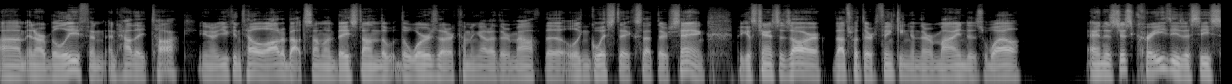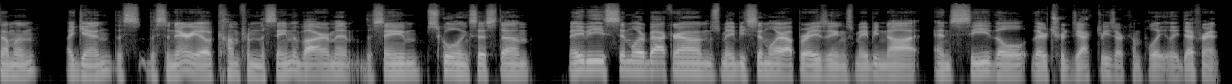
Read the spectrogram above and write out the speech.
um, in our belief and, and how they talk. You know, you can tell a lot about someone based on the, the words that are coming out of their mouth, the linguistics that they're saying, because chances are that's what they're thinking in their mind as well. And it's just crazy to see someone, again, this the scenario come from the same environment, the same schooling system, maybe similar backgrounds, maybe similar upraisings, maybe not, and see the their trajectories are completely different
